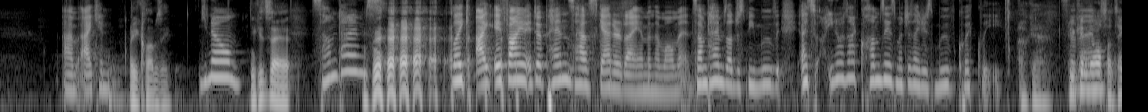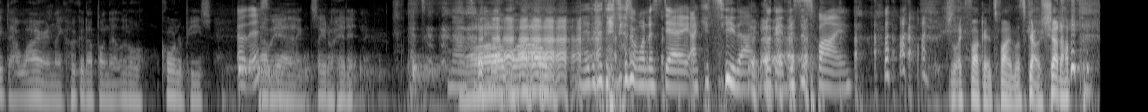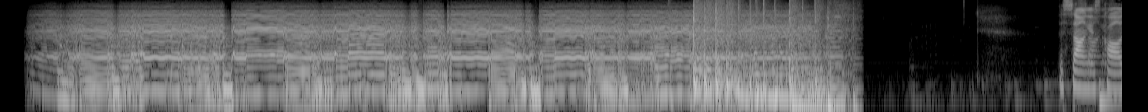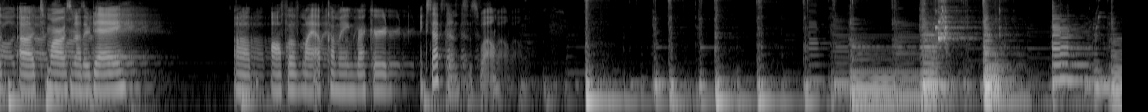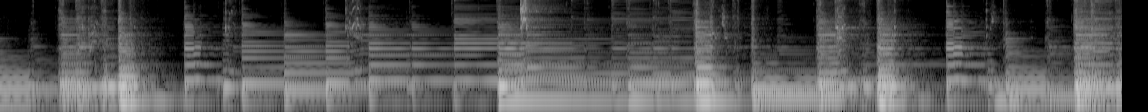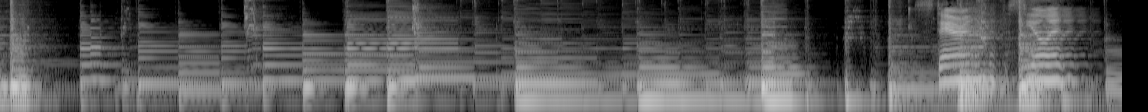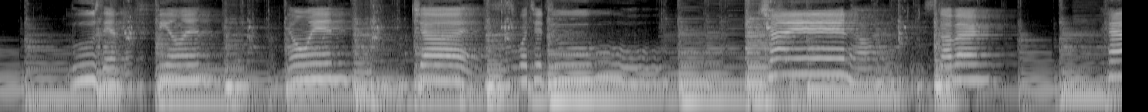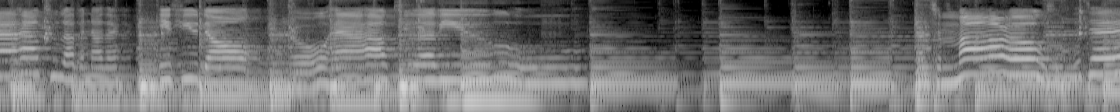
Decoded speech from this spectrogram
Um, I can, Are you clumsy? you know, You can say it. sometimes like I if I it depends how scattered I am in the moment. Sometimes I'll just be moving. It's you know, it's not clumsy as much as I just move quickly. Okay. So you can then- also take that wire and like hook it up on that little corner piece. Oh, this? Oh yeah, like, so you don't hit it. That's, No, it's Oh wow! that doesn't want to stay. I can see that. It's okay. This is fine. She's like, fuck it, it's fine. Let's go. Shut up. Song is called uh, "Tomorrow's Another Day," uh, off of my upcoming record "Acceptance" as well. Tomorrow's the day,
